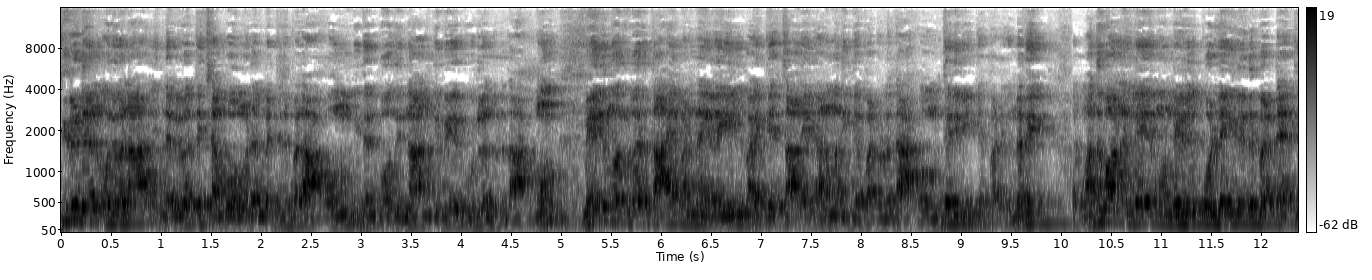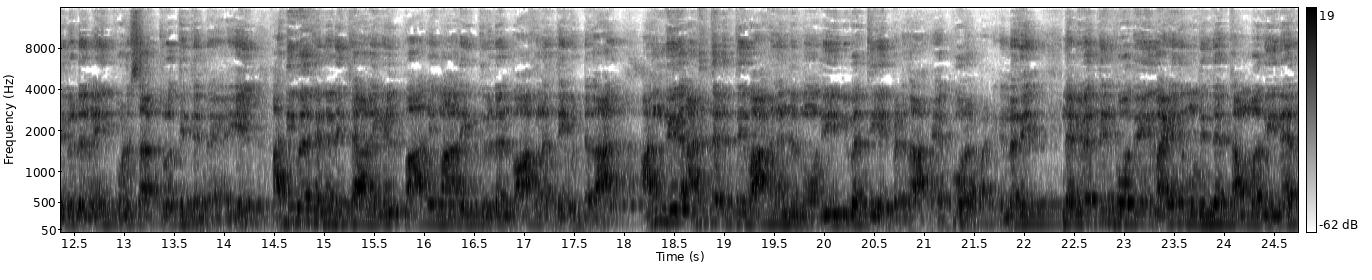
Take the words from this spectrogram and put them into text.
திருடன் ஒருவனால் இந்த விபத்து சம்பவம் இடம்பெற்றிருப்பதாகவும் இதன் போது நான்கு பேர் உயிரிழந்துள்ளதாகவும் மேலும் ஒருவர் காயமடைந்த நிலையில் வைத்தியசாலையில் அனுமதிக்கப்பட்டுள்ளதாகவும் தெரிவிக்கப்படுகின்றது. மதுபான நிலையம் ஒன்றில் கொள்ளையில் ஈடுபட்ட திருடனை போலீசார் துரத்தி சென்ற நிலையில் அதிவேக நெடுஞ்சாலையில் பாதை மாறி திருடன் வாகனத்தை விட்டதால் அங்கு அடுத்தடுத்து வாகனங்கள் மோதி விபத்து ஏற்பட்டதாக கூறப்படுகின்றது. இந்த விபத்தின் போது வயது முதிர்ந்த தம்பதியினர்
